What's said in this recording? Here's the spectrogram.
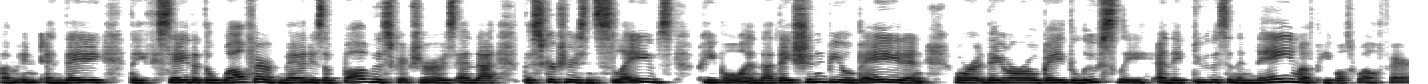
Um, and, and they they say that the welfare of man is above the scriptures and that the scriptures enslaves people and that they shouldn't be obeyed and or they are obeyed loosely. And they do this in the name of people's welfare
